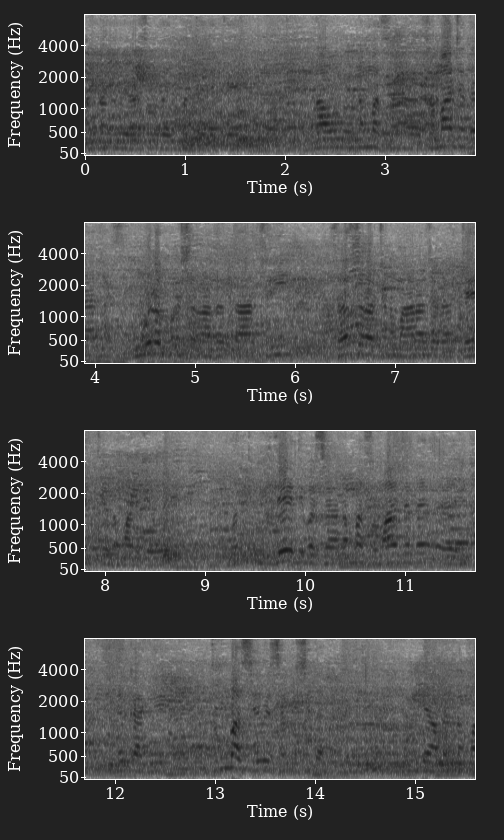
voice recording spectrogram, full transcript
ಹನ್ನೊಂದು, ಎರಡು ಸಾವಿರದ ಇಪ್ಪತ್ತೈದಕ್ಕೆ ನಾವು ನಮ್ಮ ಸಮಾಜದ ಮೂಲ ಪುರುಷರಾದಂಥ ಶ್ರೀ ಸಹಸ್ರಾರ್ಜುನ ಮಹಾರಾಜರ ಜಯಂತಿಯನ್ನು ಮಾಡಿದ್ದೆವು ಮತ್ತು ಇದೇ ದಿವಸ ನಮ್ಮ ಸಮಾಜದ, ಇದಕ್ಕಾಗಿ ತುಂಬ ಸೇವೆ ಸಲ್ಲಿಸಿದ ನಿಮಗೆ ಆಮೇಲೆ ನಮ್ಮ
